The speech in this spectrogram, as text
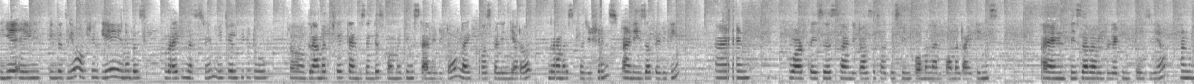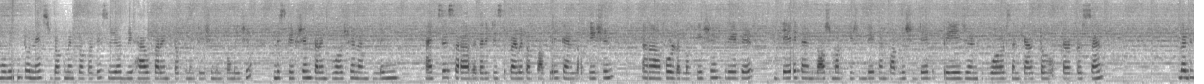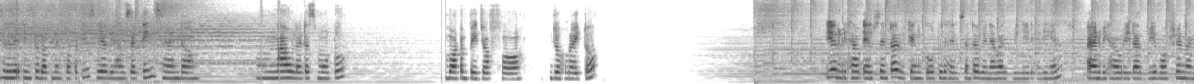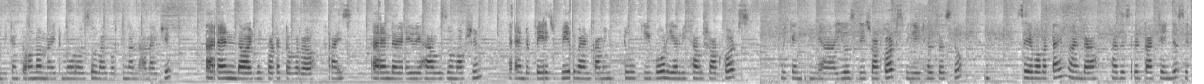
A, in the Zia option A enables writing assistant which helps you to uh, grammar check and sentence formatting style editor like uh, spelling error grammar suggestions and ease of editing. And word phrases and it also suggests informal and formal writings and these are all relating to Zia. And moving to next document properties, here we have current documentation information, description, current version, and link access, uh, whether it is private or public, and location, uh, folder location created, date and last modification date and publish date, page and words and character characters and that is relating to document properties here we have settings and um, now let us move to bottom page of uh, Zoho Writer. Here we have help center. We can go to the help center whenever we need any help. And we have reader view option and we can turn on night mode also while working on uh, night shift and uh, it will protect our uh, eyes. And uh, we have zoom option and page view and coming to keyboard. Here we have shortcuts. We can uh, use these shortcuts. It helps us to save our time and as I said track changes. It,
